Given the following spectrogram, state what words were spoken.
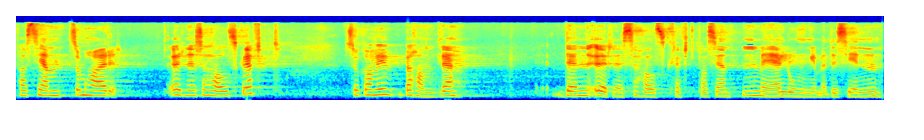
pasient som har øre-nese-hals-kreft, så kan vi behandle den øre-nese-hals-kreftpasienten med lungemedisinen.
